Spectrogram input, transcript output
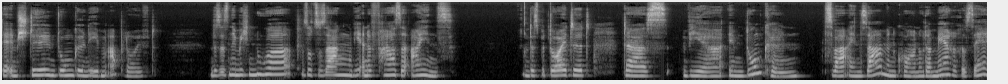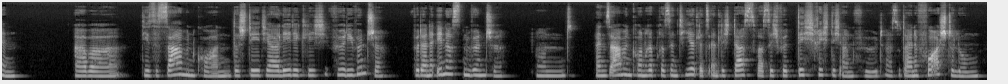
der im stillen Dunkeln eben abläuft. Das ist nämlich nur sozusagen wie eine Phase eins. Und das bedeutet, dass wir im Dunkeln zwar ein Samenkorn oder mehrere säen, aber dieses Samenkorn, das steht ja lediglich für die Wünsche, für deine innersten Wünsche. Und ein Samenkorn repräsentiert letztendlich das, was sich für dich richtig anfühlt, also deine Vorstellungen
